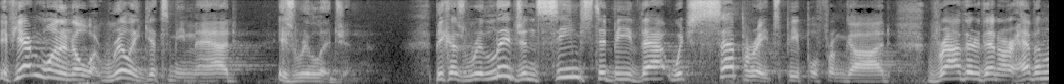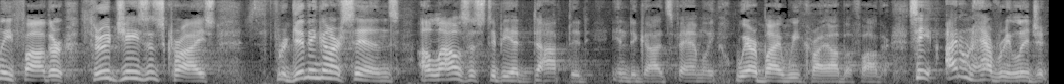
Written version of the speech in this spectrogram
if you ever want to know what really gets me mad, is religion. Because religion seems to be that which separates people from God rather than our Heavenly Father through Jesus Christ, forgiving our sins, allows us to be adopted into God's family, whereby we cry, Abba, Father. See, I don't have religion.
